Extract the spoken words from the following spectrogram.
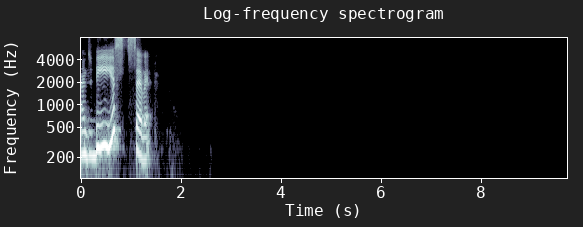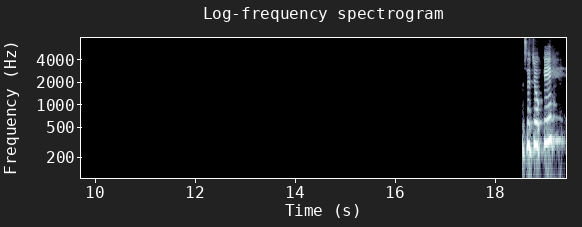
and D is 7. Is it okay?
